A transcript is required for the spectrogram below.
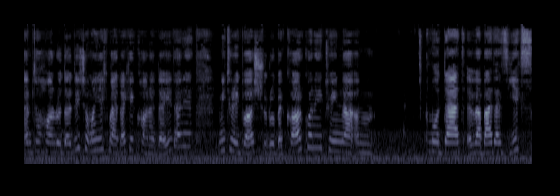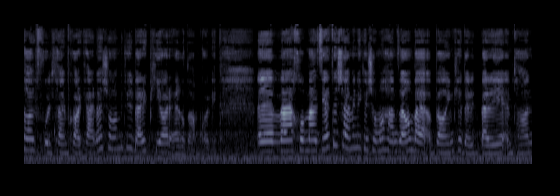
امتحان رو دادید شما یک مدرک کانادایی دارید. می‌تونید باهاش شروع به کار کنید. تو این مدت و بعد از یک سال full time کار کردن شما می‌تونید برای PR اقدام کنید. و خب مزیتش همینه که شما همزمان با اینکه دارید برای امتحان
